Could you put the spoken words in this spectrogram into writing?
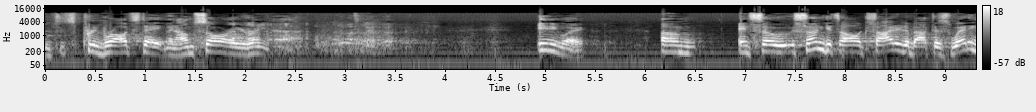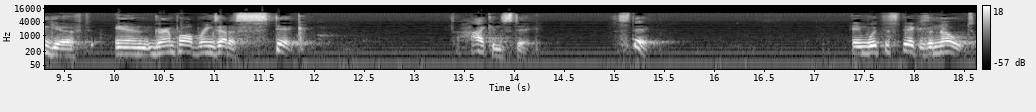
it's a pretty broad statement. I'm sorry, right? now. anyway, um, and so son gets all excited about this wedding gift, and grandpa brings out a stick. It's a hiking stick. It's a stick. And with the stick is a note.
